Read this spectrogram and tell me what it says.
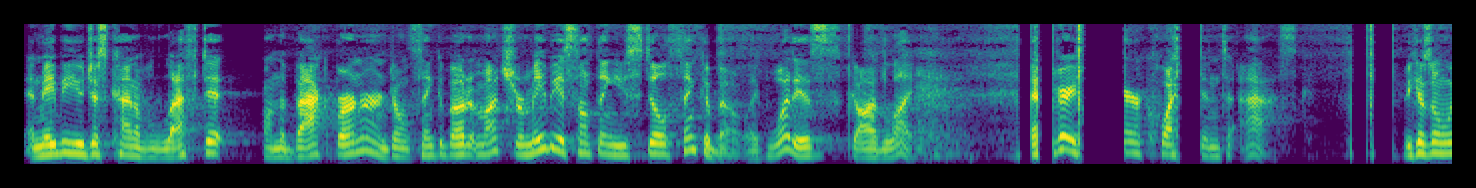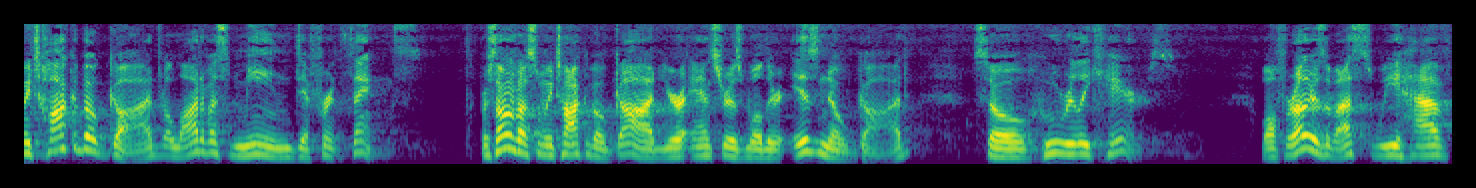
and maybe you just kind of left it on the back burner and don't think about it much, or maybe it's something you still think about. Like, what is God like? It's a very fair question to ask. Because when we talk about God, a lot of us mean different things. For some of us, when we talk about God, your answer is, well, there is no God, so who really cares? Well, for others of us, we have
